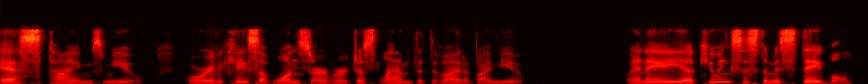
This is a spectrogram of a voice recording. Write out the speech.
s times mu, or in a case of one server, just lambda divided by mu. When a, a queuing system is stable,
